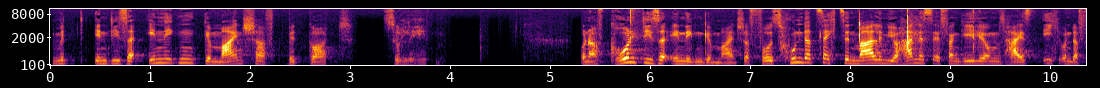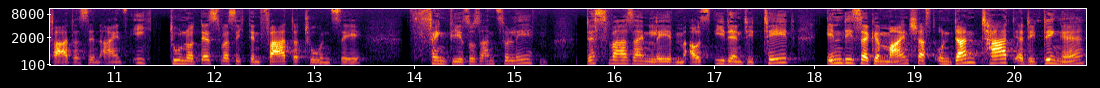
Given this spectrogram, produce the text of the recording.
mit in dieser innigen Gemeinschaft mit Gott zu leben. Und aufgrund dieser innigen Gemeinschaft, wo es 116 Mal im Johannesevangelium heißt, ich und der Vater sind eins, ich tue nur das, was ich den Vater tun sehe, fängt Jesus an zu leben. Das war sein Leben aus Identität in dieser Gemeinschaft. Und dann tat er die Dinge,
